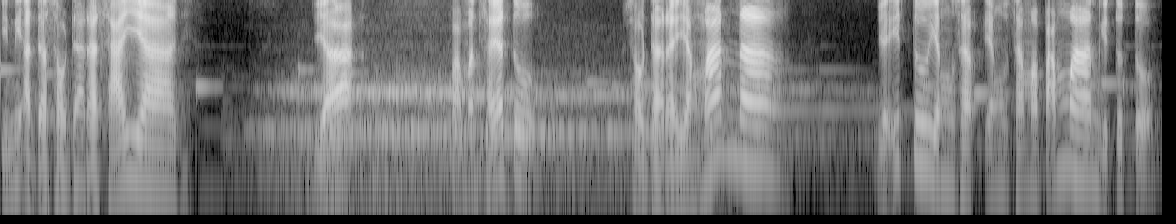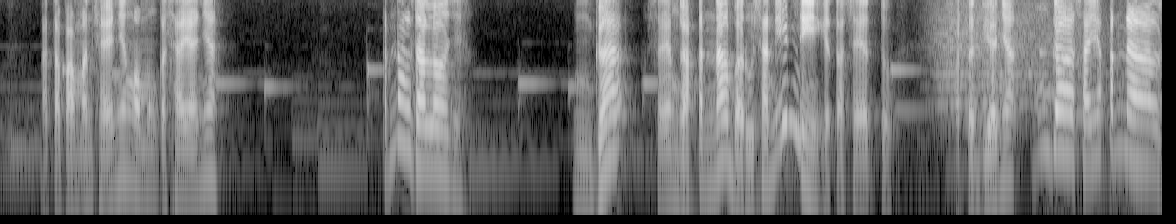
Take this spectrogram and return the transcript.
ini ada saudara saya. Ya, paman saya tuh saudara yang mana? Ya itu yang yang sama paman gitu tuh. Kata paman sayanya ngomong ke sayanya, kenal dah lo. Enggak, saya enggak kenal barusan ini kata saya tuh. Kata dianya, enggak saya kenal.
